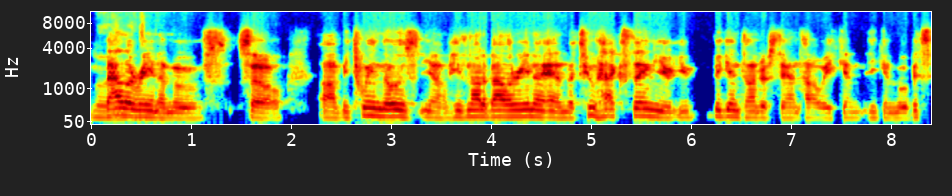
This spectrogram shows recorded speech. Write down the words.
moves. ballerina moves. So uh, between those, you know, he's not a ballerina, and the two hex thing, you you begin to understand how he can he can move. It's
